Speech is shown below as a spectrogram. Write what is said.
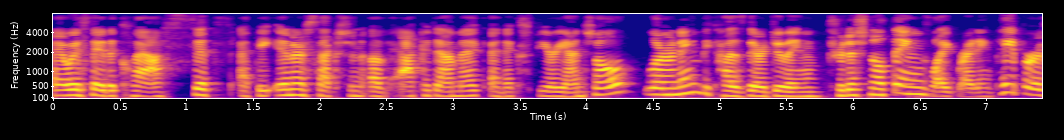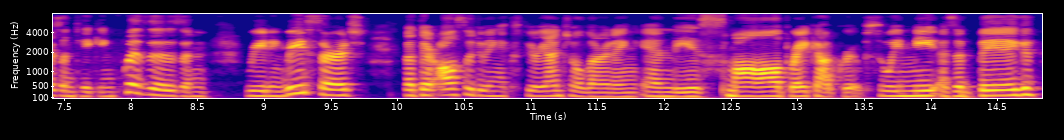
I always say the class sits at the intersection of academic and experiential learning because they're doing traditional things like writing papers and taking quizzes and reading research, but they're also doing experiential learning in these small breakout groups. So we meet as a big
